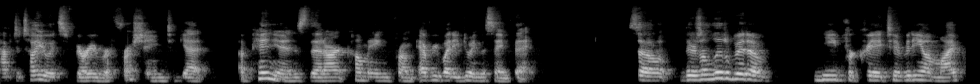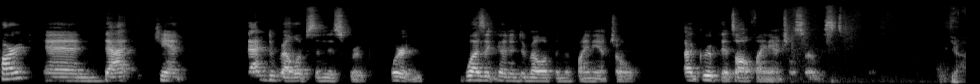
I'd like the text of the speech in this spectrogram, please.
have to tell you, it's very refreshing to get opinions that aren't coming from everybody doing the same thing. So there's a little bit of need for creativity on my part, and that can't that develops in this group where it wasn't going to develop in the financial a group that's all financial services. Yeah.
